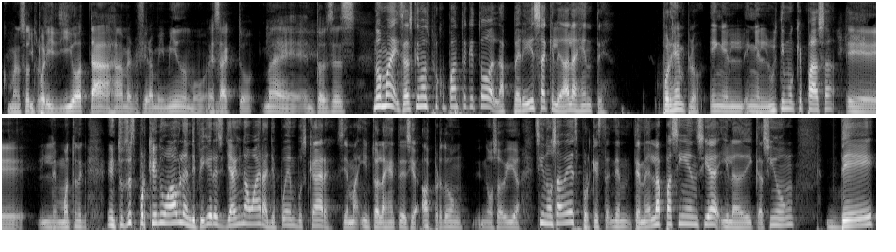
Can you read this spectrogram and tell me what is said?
Como Y nosotros. por idiota, ajá, me refiero a mí mismo. Exacto. Mae, entonces, No, Mae, ¿sabes qué es más preocupante que todo? La pereza que le da a la gente. Por ejemplo, en el, en el último que pasa, eh, le de- Entonces, ¿por qué no hablan de Figueres? Ya hay una vara, ya pueden buscar. Se llama... Y toda la gente decía, ah, perdón, no sabía. Si no sabes, porque tener la paciencia y la dedicación de,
